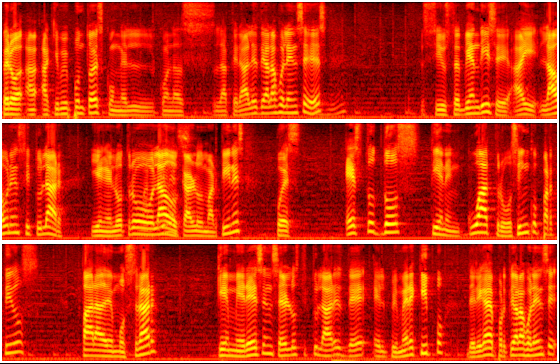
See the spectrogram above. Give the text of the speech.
Pero a- aquí mi punto es con el con las laterales de Alajuelense es si usted bien dice, hay Lawrence titular y en el otro Martínez. lado Carlos Martínez, pues estos dos tienen cuatro o cinco partidos para demostrar que merecen ser los titulares del primer equipo de Liga Deportiva Alajuelense,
